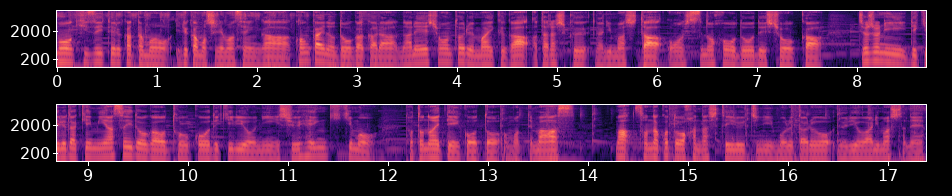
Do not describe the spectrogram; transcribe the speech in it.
もう気づいてる方もいるかもしれませんが今回の動画からナレーションを取るマイクが新しくなりました。音質の方どうでしょうか？徐々にできるだけ見やすい動画を投稿できるように周辺機器も整えていこうと思ってます。まあそんなことを話しているうちにモルタルを塗り終わりましたね。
